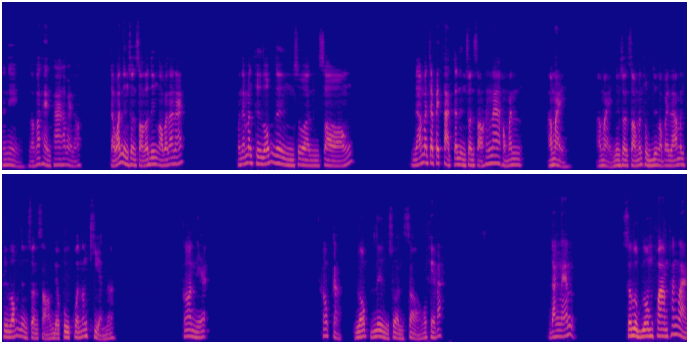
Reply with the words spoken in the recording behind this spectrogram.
นั่นเอง เราก็แทนค่าเข้าไปเนาะ แต่ว่าหนึ่งส่วนสองเราดึงออกไปแล้วนะ เพราะนั้นมันคือลบหนึ่งส่วนสองแล้วมันจะไปตัดกับหนึ่งส่วนสองข้างหน้าของมันเอาใหม่ เอาใหม่หนึ่งส่วนสองมันถูกดึงออกไปแล้ว มันคือลบหนึ่งส่วนสองเดี๋ยวครูควรต้องเขียนเนาะก้อนเนี้ย เท่ากับลบหนึ่งส่วนสองโอเคปะดังนั้นสรุปรวมความข้างหลัง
